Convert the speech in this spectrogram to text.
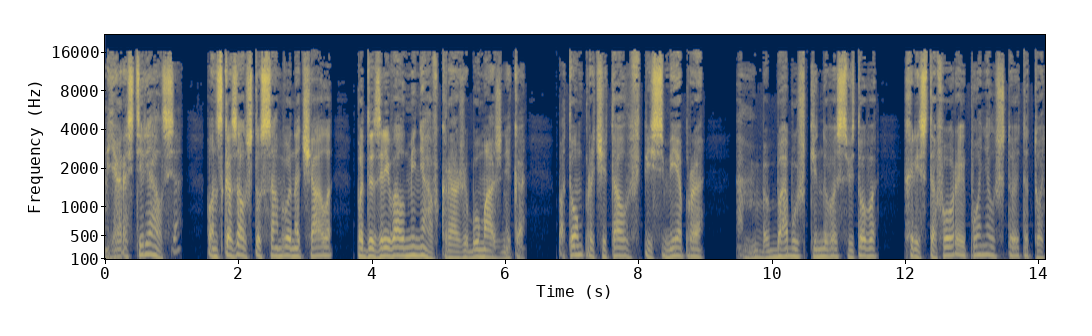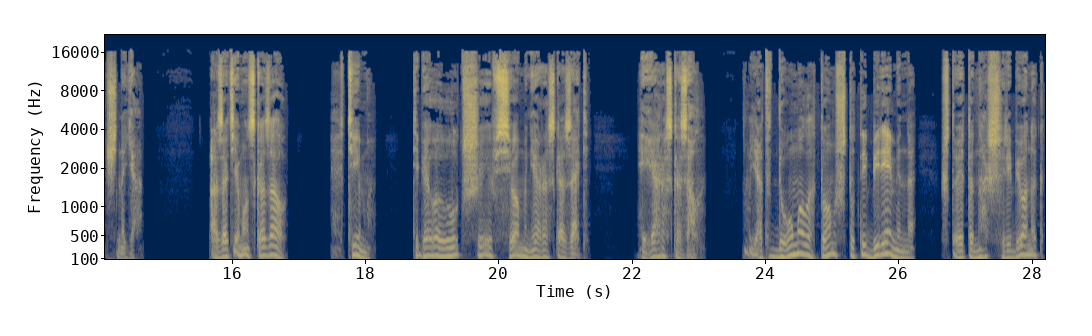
я растерялся. Он сказал, что с самого начала подозревал меня в краже бумажника. Потом прочитал в письме про бабушкиного святого Христофора и понял, что это точно я. А затем он сказал, «Тим, тебе лучше все мне рассказать». И я рассказал. Я думал о том, что ты беременна, что это наш ребенок,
